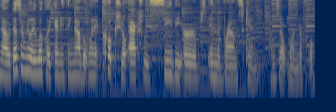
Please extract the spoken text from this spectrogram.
now, it doesn't really look like anything now, but when it cooks, you'll actually see the herbs in the brown skin. It comes out wonderful.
